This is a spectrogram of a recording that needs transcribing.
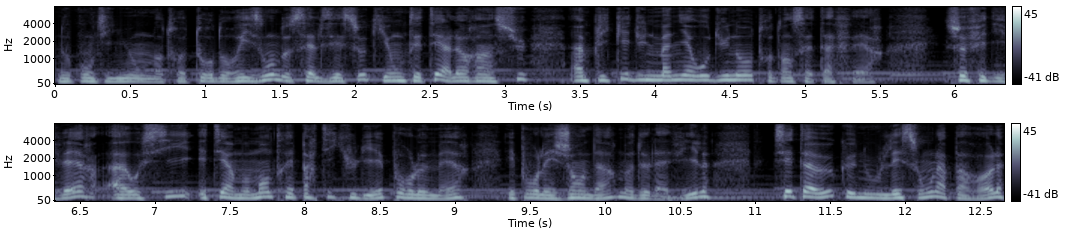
Nous continuons notre tour d'horizon de celles et ceux qui ont été à leur insu impliqués d'une manière ou d'une autre dans cette affaire. Ce fait divers a aussi été un moment très particulier pour le maire et pour les gendarmes de la ville. C'est à eux que nous laissons la parole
